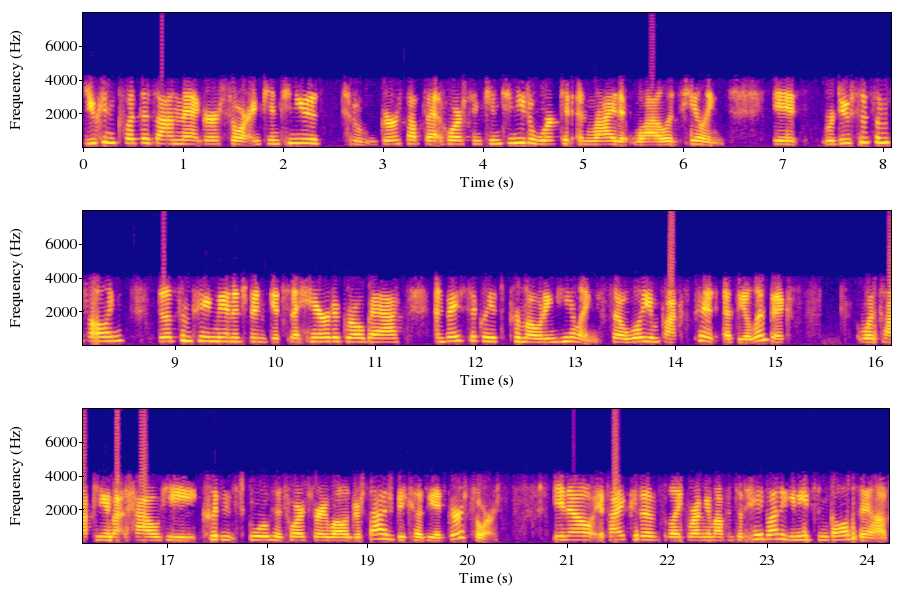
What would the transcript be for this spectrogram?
you can put this on that girth sore and continue to, girth up that horse and continue to work it and ride it while it's healing. It reduces some swelling, does some pain management, gets the hair to grow back, and basically it's promoting healing. So William Fox Pitt at the Olympics was talking about how he couldn't school his horse very well in dressage because he had girth sores. You know, if I could have like rung him up and said, "Hey, buddy, you need some gall salve.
